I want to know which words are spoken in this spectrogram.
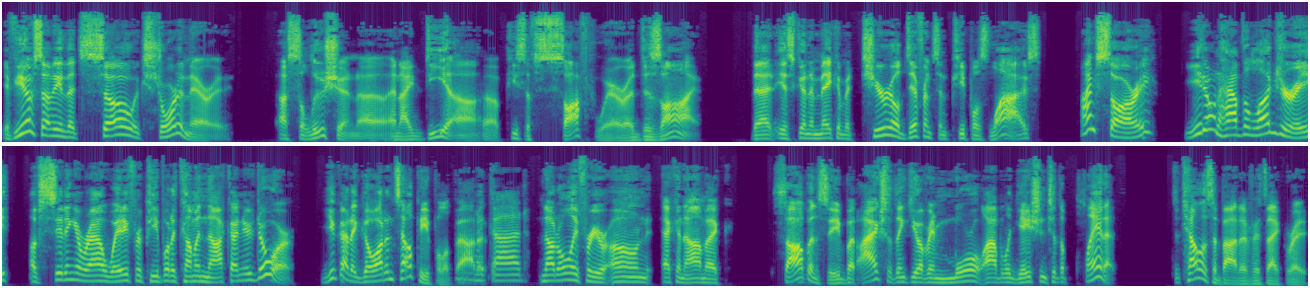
If you have something that's so extraordinary, a solution, uh, an idea, a piece of software, a design that is going to make a material difference in people's lives, I'm sorry, you don't have the luxury of sitting around waiting for people to come and knock on your door. You got to go out and tell people about it God. not only for your own economic solvency, but I actually think you have a moral obligation to the planet to tell us about it if it's that great.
